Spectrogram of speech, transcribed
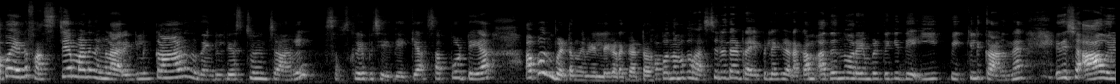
അപ്പോൾ എന്നെ ഫസ്റ്റ് ടൈമാണ് നിങ്ങൾ ആരെങ്കിലും കാണുന്നതെങ്കിൽ ജസ്റ്റ് ഒന്ന് ചാനൽ സബ്സ്ക്രൈബ് ചെയ്തേക്കുക സപ്പോർട്ട് ചെയ്യുക. അപ്പോൾ ഒന്ന് പെട്ടെന്ന് വീട്ടിലേക്ക് കിടക്കാം അപ്പോൾ നമുക്ക് ഫസ്റ്റിലത്തെ ടൈപ്പിലേക്ക് കിടക്കാം. അതെന്ന് പറയുമ്പോഴത്തേക്ക് ഈ പിക്കിൽ കാണുന്ന ഏകദേശം ആ ഒരു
